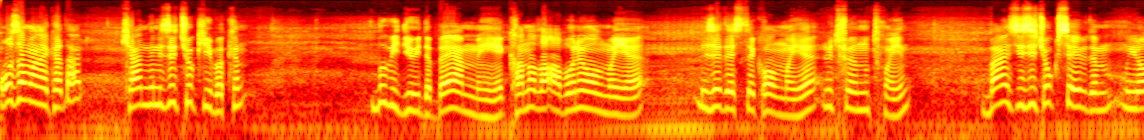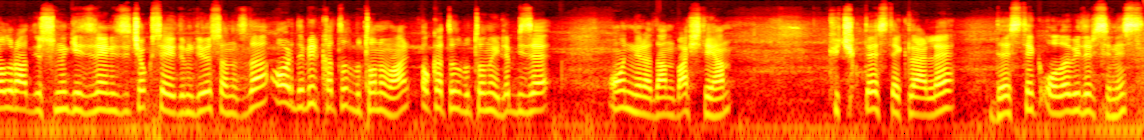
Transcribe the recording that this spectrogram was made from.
O zamana kadar kendinize çok iyi bakın. Bu videoyu da beğenmeyi, kanala abone olmayı, bize destek olmayı lütfen unutmayın. Ben sizi çok sevdim. Yol Radyosu'nu, gezilerinizi çok sevdim diyorsanız da orada bir katıl butonu var. O katıl butonuyla bize 10 liradan başlayan küçük desteklerle destek olabilirsiniz.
